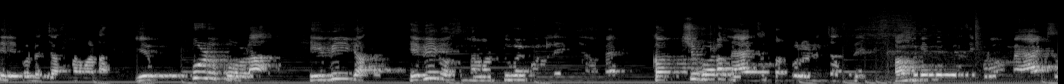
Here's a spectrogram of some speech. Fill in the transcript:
తెలియకుండా వచ్చేస్తుంది అనమాట ఎప్పుడు కూడా హెవీగా హెవీగా వస్తుంది అనమాట టూ బై ఫోర్ లేయింగ్ ఖర్చు కూడా మ్యాక్స్ తక్కువలో వచ్చేస్తుంది. అందుకని చెప్పేసి ఇప్పుడు మ్యాక్స్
